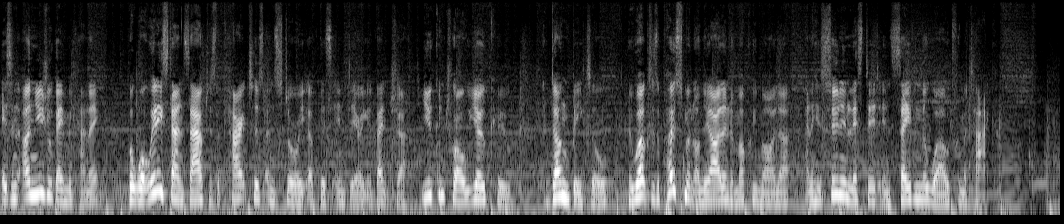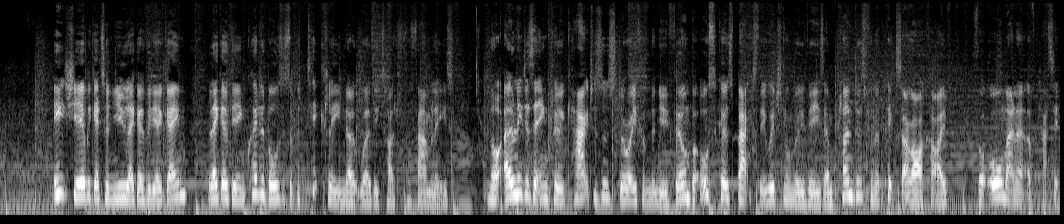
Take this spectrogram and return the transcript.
It's an unusual game mechanic, but what really stands out is the characters and story of this endearing adventure. You control Yoku, a dung beetle who works as a postman on the island of Mokumana and is soon enlisted in saving the world from attack. Each year we get a new LEGO video game. LEGO The Incredibles is a particularly noteworthy title for families. Not only does it include characters and story from the new film, but also goes back to the original movies and plunders from the Pixar archive for all manner of classic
